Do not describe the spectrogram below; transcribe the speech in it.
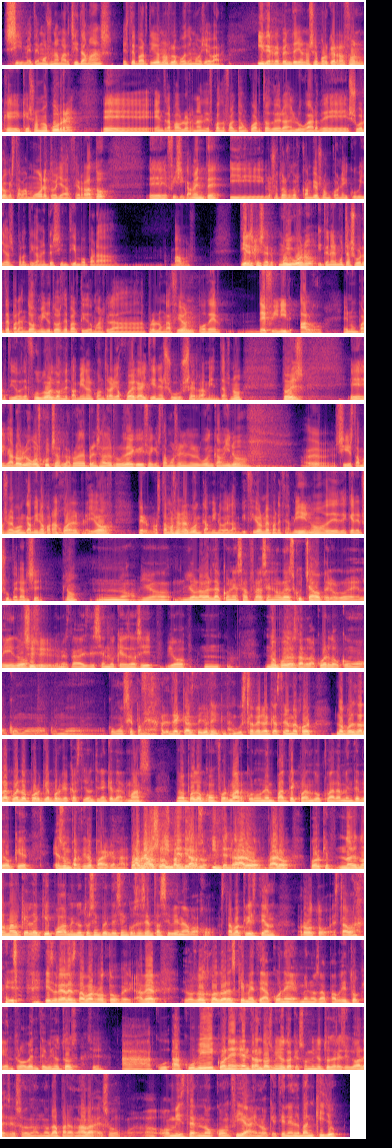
si metemos una marchita más, este partido nos lo podemos llevar. Y de repente, yo no sé por qué razón, que, que eso no ocurre. Eh, entra Pablo Hernández cuando falta un cuarto de hora en lugar de Suero, que estaba muerto ya hace rato. Eh, físicamente y los otros dos cambios son con Cubillas prácticamente sin tiempo para vamos tienes que ser muy bueno y tener mucha suerte para en dos minutos de partido más la prolongación poder definir algo en un partido de fútbol donde también el contrario juega y tiene sus herramientas no entonces eh, claro luego escuchas la rueda de prensa de Rude que dice que estamos en el buen camino sí, estamos en el buen camino para jugar el playoff, pero no estamos en el buen camino de la ambición, me parece a mí, ¿no? De, querer superarse, ¿no? No, yo, yo la verdad con esa frase no lo he escuchado, pero lo he leído. Sí, sí. me estabais diciendo que es así. Yo no puedo estar de acuerdo como, como, como, como sepa de Castellón y que me gusta ver al Castellón mejor. No puedo estar de acuerdo, ¿por qué? Porque Castellón tiene que dar más. No me puedo conformar con un empate cuando claramente veo que es un partido para ganar. Por Habrá otros intentarlo, Claro, claro, porque no es normal que el equipo al minuto 55-60 se viene abajo. Estaba Cristian roto, estaba Israel estaba roto. Eh, a ver, los dos jugadores que mete a Cone menos a Pablito que entró 20 minutos, a, a Kubi y Cone entran dos minutos, que son minutos residuales. Eso no, da para nada. Eso o Mister no confía en lo que tiene en el banquillo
